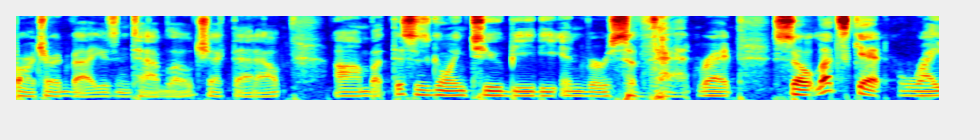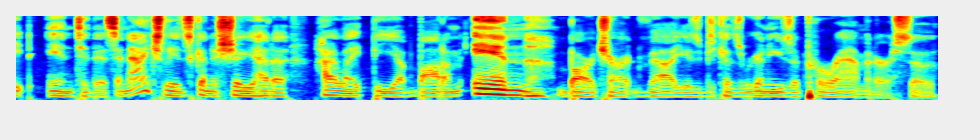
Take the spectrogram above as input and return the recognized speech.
bar chart values in Tableau. Check that out. Um, but this is going to be the inverse of that, right? So let's get right into this. And actually, it's going to show you how to highlight the uh, bottom in bar chart values because we're going to use a parameter. So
